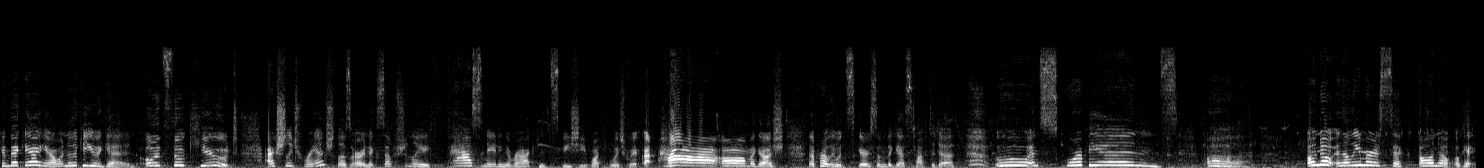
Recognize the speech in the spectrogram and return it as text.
Come back out here. I want to look at you again. Oh, it's so cute. Actually, tarantulas are an exceptionally fascinating arachnid species, which we... Uh, ha! Oh my gosh. That probably would scare some of the guests off to death. Ooh, and scorpions! Oh. Oh no, and the lemur is sick. Oh no. Okay,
